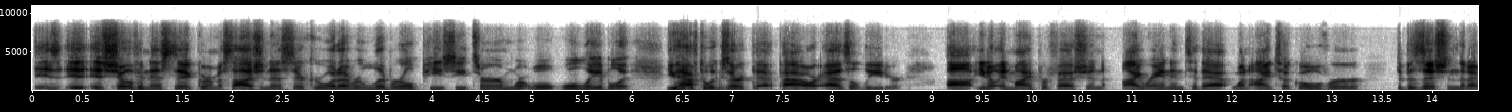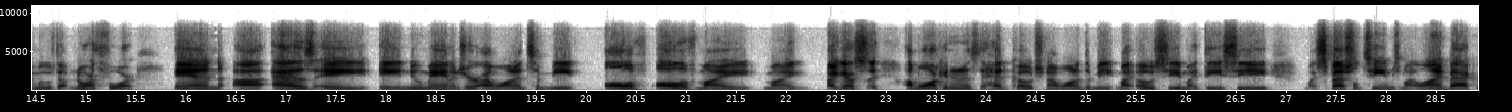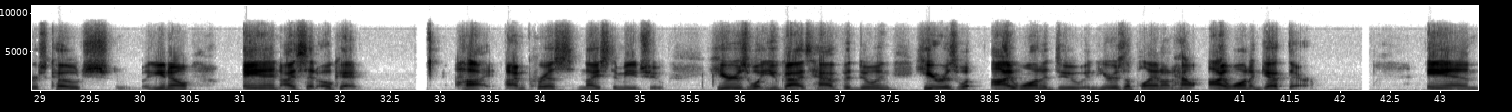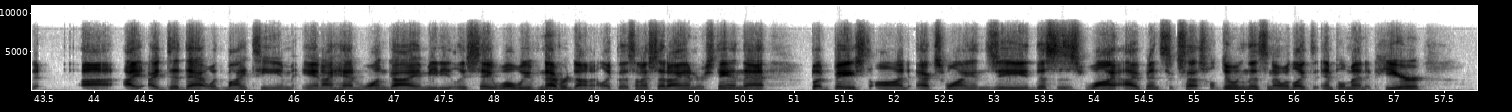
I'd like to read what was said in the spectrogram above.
is is chauvinistic or misogynistic or whatever liberal PC term we'll we'll label it. You have to exert that power as a leader. Uh, you know, in my profession, I ran into that when I took over the position that I moved up north for. And uh, as a a new manager, I wanted to meet all of all of my my. I guess I'm walking in as the head coach, and I wanted to meet my OC, my DC, my special teams, my linebackers coach, you know. And I said, okay, hi, I'm Chris. Nice to meet you here's what you guys have been doing here is what i want to do and here's a plan on how i want to get there and uh, I, I did that with my team and i had one guy immediately say well we've never done it like this and i said i understand that but based on x y and z this is why i've been successful doing this and i would like to implement it here.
